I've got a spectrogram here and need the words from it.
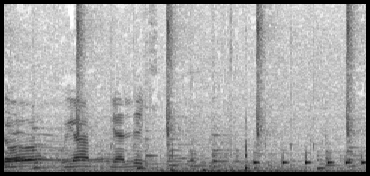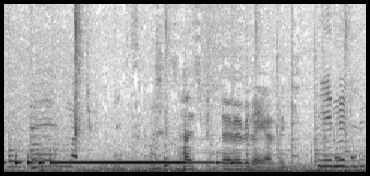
Yo uyan geldik. Maç bitti. Maç bitti eve bile geldik. Yenildik.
